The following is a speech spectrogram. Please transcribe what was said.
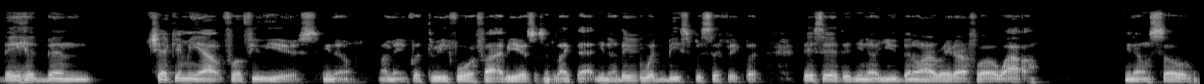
they had been checking me out for a few years. You know, I mean, for three, four, or five years or something like that. You know, they wouldn't be specific, but they said that you know you've been on our radar for a while. You know, so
